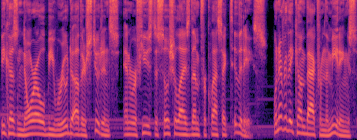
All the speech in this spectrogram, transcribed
because Nora will be rude to other students and refuse to socialize them for class activities. Whenever they come back from the meetings,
